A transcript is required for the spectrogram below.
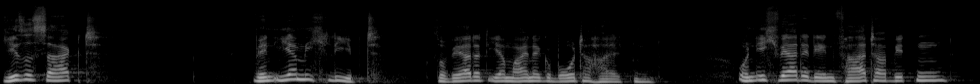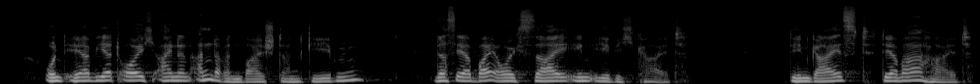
Jesus sagt, wenn ihr mich liebt, so werdet ihr meine Gebote halten. Und ich werde den Vater bitten, und er wird euch einen anderen Beistand geben, dass er bei euch sei in Ewigkeit, den Geist der Wahrheit,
